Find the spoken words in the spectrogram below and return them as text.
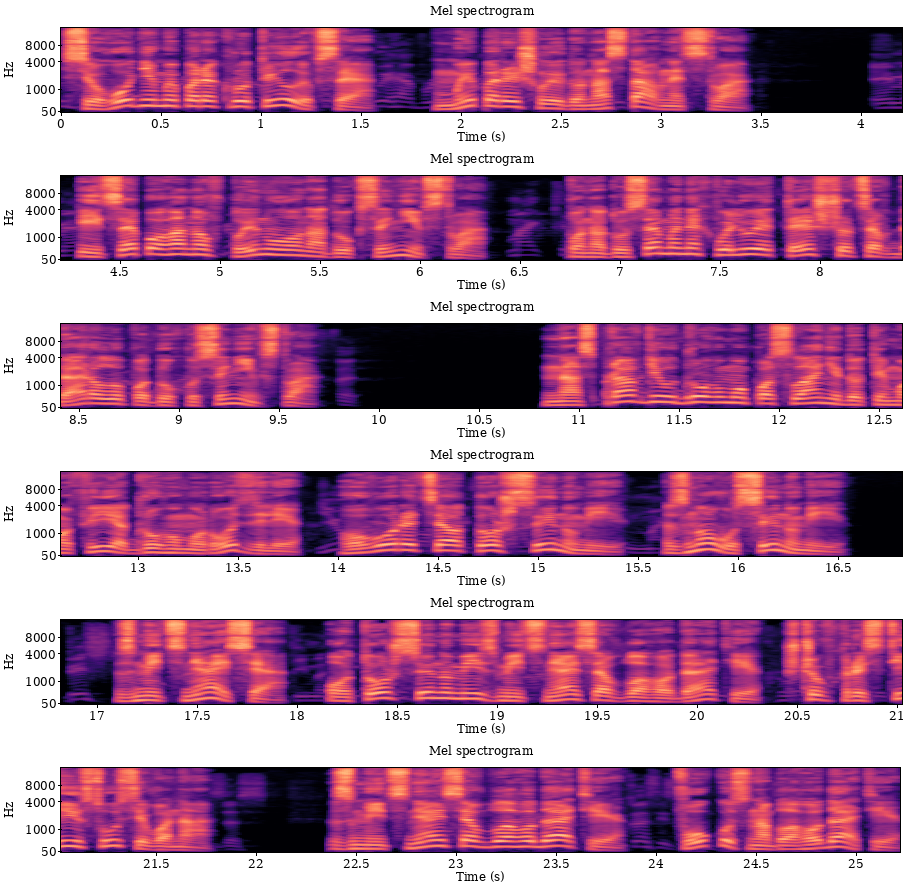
Сьогодні ми перекрутили все. Ми перейшли до наставництва. І це погано вплинуло на дух синівства. Понад усе мене хвилює те, що це вдарило по духу синівства. Насправді, у другому посланні до Тимофія, другому розділі, говориться отож, сину мій, знову сину мій. Зміцняйся, отож, сину мій, зміцняйся в благодаті, що в Христі Ісусі вона. Зміцняйся в благодаті, фокус на благодаті.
